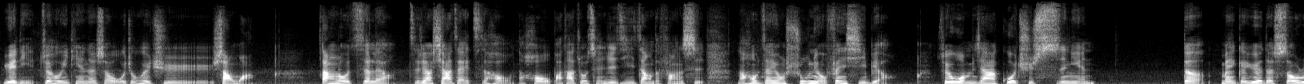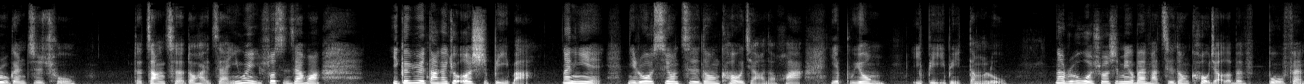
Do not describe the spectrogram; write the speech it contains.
月底最后一天的时候，我就会去上网。当落资料，资料下载之后，然后把它做成日记账的方式，然后再用枢纽分析表。所以，我们家过去十年的每个月的收入跟支出的账册都还在。因为说实在话，一个月大概就二十笔吧。那你也，你如果是用自动扣缴的话，也不用一笔一笔登录。那如果说是没有办法自动扣缴的部部分，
